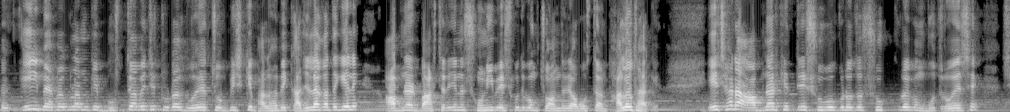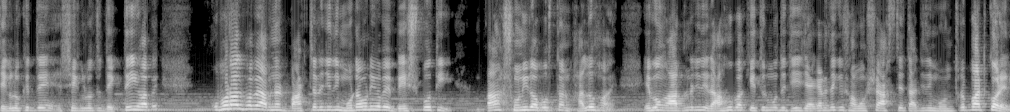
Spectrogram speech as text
তো এই ব্যাপারগুলো আমাকে বুঝতে হবে যে টোটাল দু হাজার চব্বিশকে ভালোভাবে কাজে লাগাতে গেলে আপনার বাচ্চাটা যেন শনি, বৃহস্পতি এবং চন্দ্রের অবস্থান ভালো থাকে। এছাড়া আপনার ক্ষেত্রে শুভ গ্রহ তো শুক্র এবং বুধ রয়েছে, সেগুলো ক্ষেত্রে, সেগুলো তো দেখতেই হবে। ওভারঅলভাবে আপনার বাচ্চাটা যদি মোটামুটিভাবে বৃহস্পতি বা শনির অবস্থান ভালো হয় এবং আপনার যদি রাহু বা কেতুর মধ্যে যে জায়গাটা থেকে সমস্যা আসছে তার যদি মন্ত্রপাঠ করেন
